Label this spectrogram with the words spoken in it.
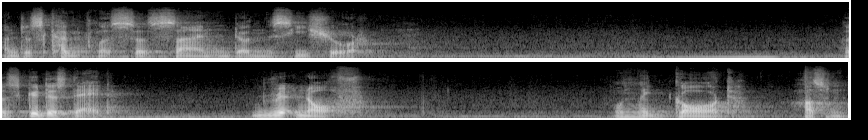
and as countless as sand on the seashore. As good as dead, written off only God hasn't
